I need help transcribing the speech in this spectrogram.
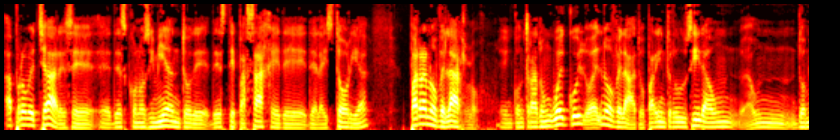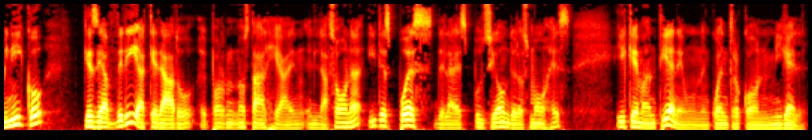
aprovechar ese desconocimiento de, de este pasaje de la historia para novelarlo. He encontrado un hueco y lo he novelado para introducir a un, a un dominico que se habría quedado eh, por nostalgia en, en la zona y después de la expulsión de los monjes y que mantiene un encuentro con Miguel.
